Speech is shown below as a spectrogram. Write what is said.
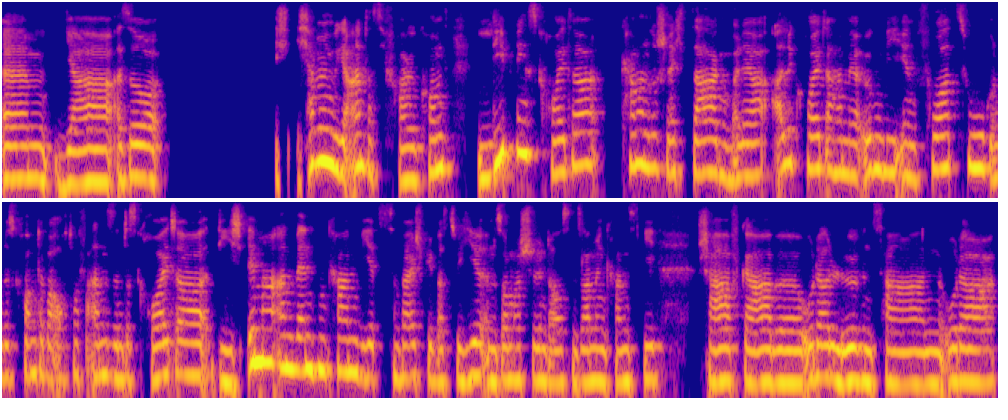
Ähm, ja, also ich, ich habe irgendwie geahnt, dass die Frage kommt. Lieblingskräuter kann man so schlecht sagen, weil ja alle Kräuter haben ja irgendwie ihren Vorzug und es kommt aber auch darauf an, sind es Kräuter, die ich immer anwenden kann, wie jetzt zum Beispiel, was du hier im Sommer schön draußen sammeln kannst, wie Schafgarbe oder Löwenzahn oder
